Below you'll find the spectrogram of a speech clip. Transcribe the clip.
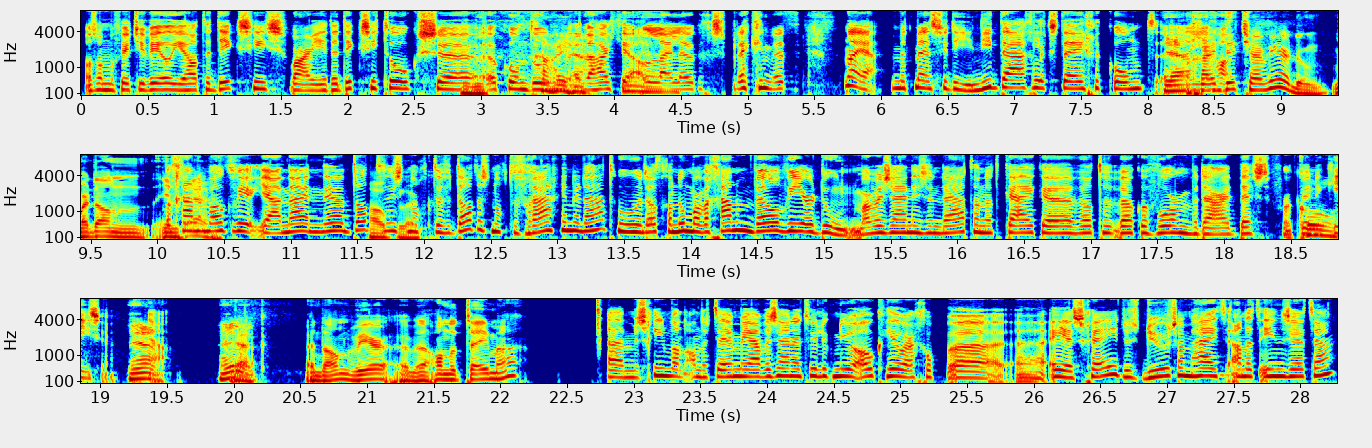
was allemaal virtueel, je had de Dixies waar je de Dixie Talks uh, ja. kon doen. Oh, ja. En dan had je allerlei leuke gesprekken met, nou ja, met mensen die je niet dagelijks tegenkomt. Ja, ga je, je dit jaar weer doen? Maar dan we gaan hem ook weer, ja, nou, nou dat, is nog de, dat is nog de vraag inderdaad, hoe we dat gaan doen. Maar we gaan hem wel weer doen. Maar we zijn inderdaad aan het kijken wat, welke vorm we daar het beste voor cool. kunnen kiezen. Ja, heel leuk. En dan weer een ander thema? Uh, misschien wel een ander thema. Ja, we zijn natuurlijk nu ook heel erg op uh, uh, ESG, dus duurzaamheid aan het inzetten.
